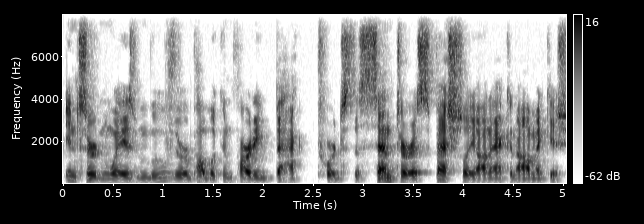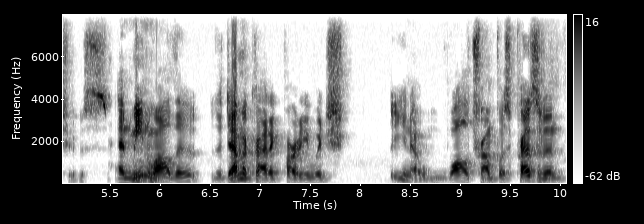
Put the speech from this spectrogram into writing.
in certain ways move the Republican Party back towards the center, especially on economic issues. And meanwhile, the, the Democratic Party, which, you know, while Trump was president,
